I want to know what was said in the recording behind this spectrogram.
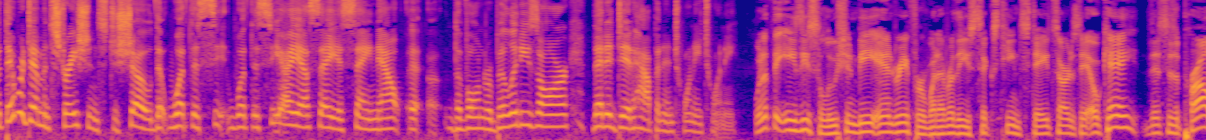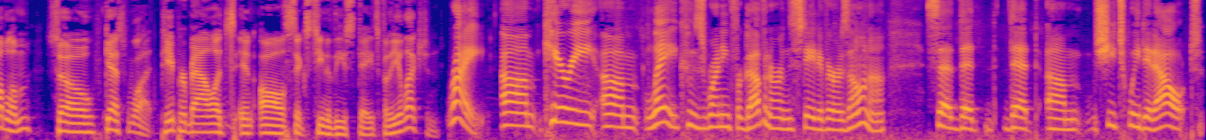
but there were demonstrations to show that what the C, what the CISA is saying now, uh, uh, the vulnerabilities are that it did happen in 2020. Wouldn't the easy solution be, Andrea, for whatever these 16 states are to say, okay, this is a problem. So guess what? Paper ballots in all 16 of these states for the election. Right. Um, Kari um, Lake, who's running for governor in the state of Arizona, said that that um, she tweeted out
